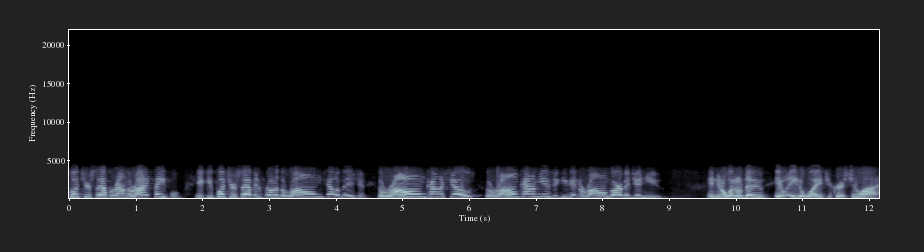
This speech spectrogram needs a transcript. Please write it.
put yourself around the right people, if you put yourself in front of the wrong television, the wrong kind of shows, the wrong kind of music, you're getting the wrong garbage in you. And you know what it'll do? It'll eat away at your Christian life.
